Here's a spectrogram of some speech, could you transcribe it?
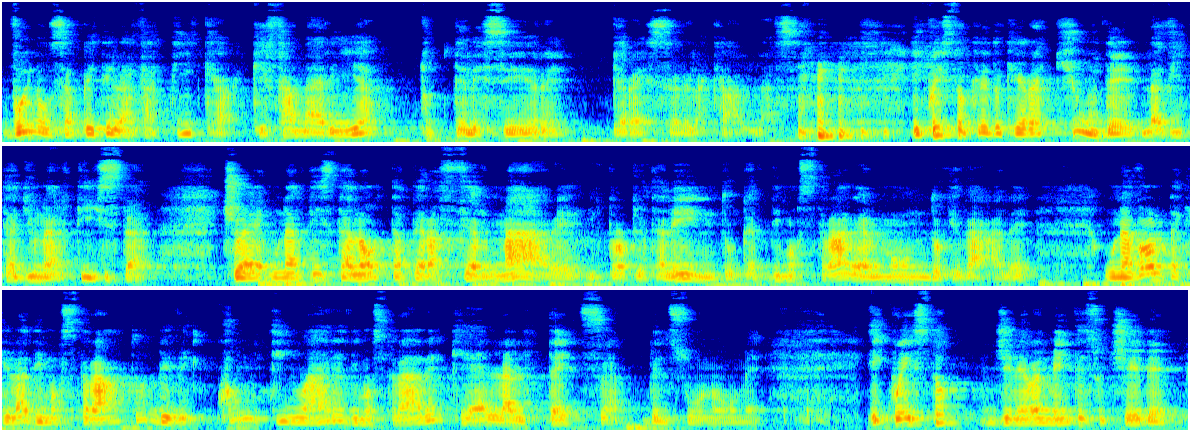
voi non sapete la fatica che fa Maria tutte le sere per essere la Callas. E questo credo che racchiude la vita di un artista, cioè un artista lotta per affermare il proprio talento, per dimostrare al mondo che vale. Una volta che l'ha dimostrato deve continuare a dimostrare che è all'altezza del suo nome. E questo generalmente succede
